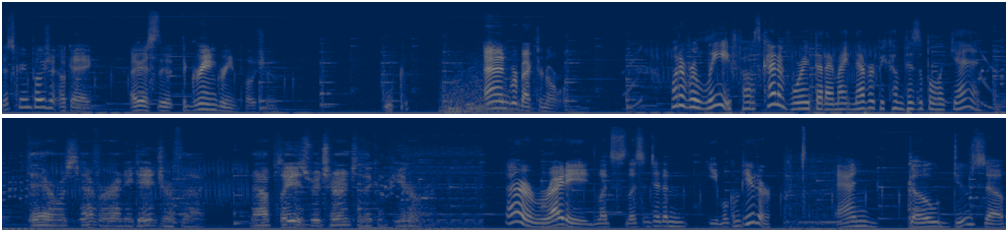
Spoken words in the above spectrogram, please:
This green potion? Okay, I guess the the green green potion. And we're back to normal. What a relief. I was kind of worried that I might never become visible again. There was never any danger of that. Now please return to the computer room. Alrighty, let's listen to the evil computer. And go do so.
